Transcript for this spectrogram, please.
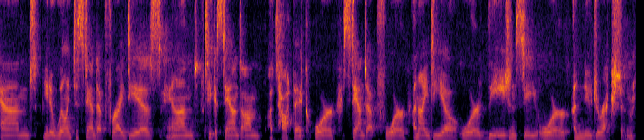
and, you know, willing to stand up for ideas and take a stand on a topic or stand up for an idea or the agency or a new direction.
